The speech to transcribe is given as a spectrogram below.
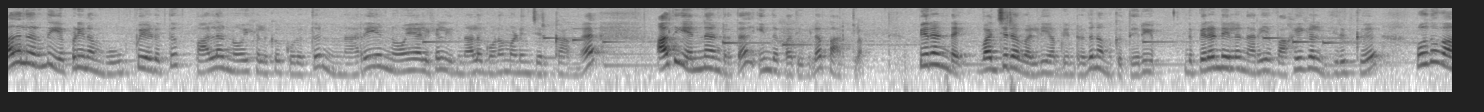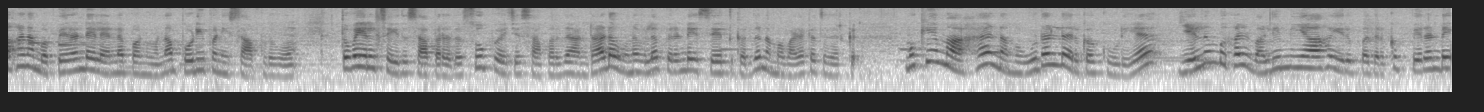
அதிலிருந்து எப்படி நம்ம உப்பு எடுத்து பல நோய்களுக்கு கொடுத்து நிறைய நோயாளிகள் இதனால் குணமடைஞ்சிருக்காங்க. அது என்னன்றத இந்த பதிவில் பார்க்கலாம். பிரண்டை வஜ்ரவள்ளி அப்படின்றது நமக்கு தெரியும். இந்த பிரண்டையில் நிறைய வகைகள் இருக்குது பொதுவாக நம்ம பிரண்டையில் என்ன பண்ணுவோம்னா பொடி பண்ணி சாப்பிடுவோம். துவையல் செய்து சாப்பிட்றது சூப் வச்சு சாப்பிட்றது அன்றாட உணவில் பிரண்டையை சேர்த்துக்கிறது நம்ம வழக்கத்தில் இருக்குது முக்கியமாக நம்ம உடலில் இருக்கக்கூடிய எலும்புகள் வலிமையாக இருப்பதற்கு பிரண்டை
